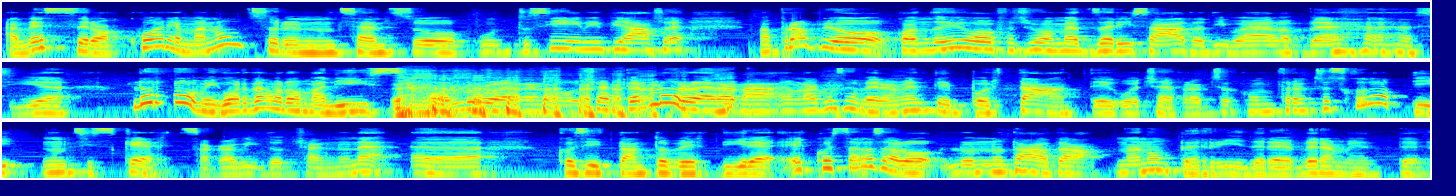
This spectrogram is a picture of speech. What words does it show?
avessero a cuore, ma non solo in un senso appunto sì, mi piace, ma proprio quando io facevo mezza risata, tipo eh vabbè, sì, eh. loro mi guardavano malissimo, loro erano, cioè, per loro era una, una, cosa veramente importante, cioè, con Francesco Dotti non si scherza, capito? Cioè non è eh, così tanto per dire e questa cosa l'ho, l'ho, notata, ma non per ridere, veramente,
